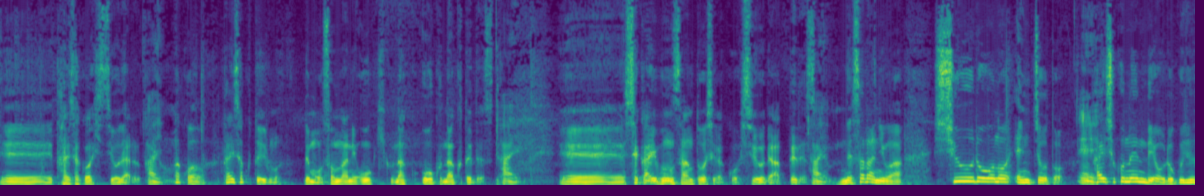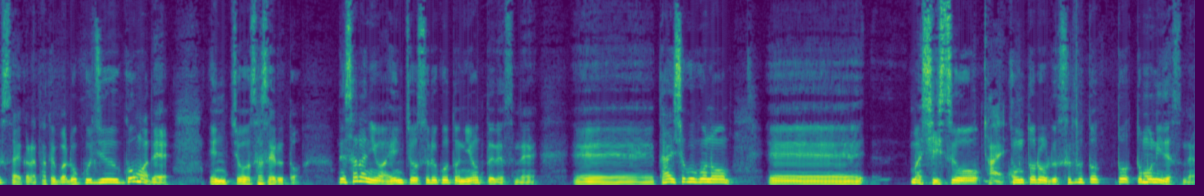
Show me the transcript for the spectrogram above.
えー、対策が必要である。はい、まあ、こう、対策というのでもそんなに大きくなく、多くなくてですね、はい、えー、世界分散投資がこう必要であってですね、はい、で、さらには、就労の延長と、退職年齢を60歳から例えば65まで延長させると。で、さらには延長することによってですね、えー、退職後の、えー、まあ、支出をコントロールすると、とともにですね、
